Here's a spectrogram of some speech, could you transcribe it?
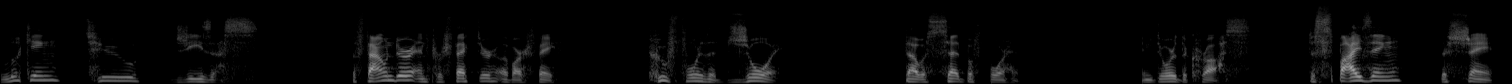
looking to Jesus, the founder and perfecter of our faith who for the joy that was set before him endured the cross, despising the shame,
